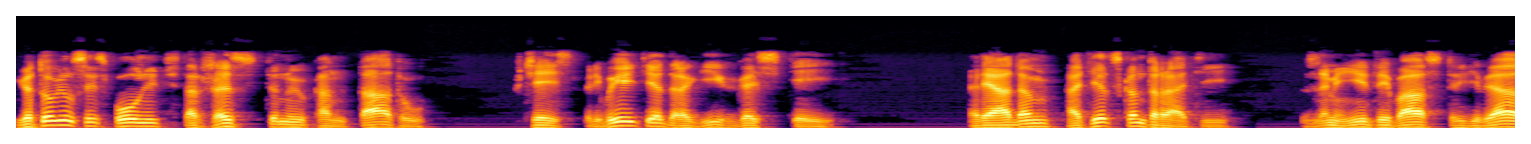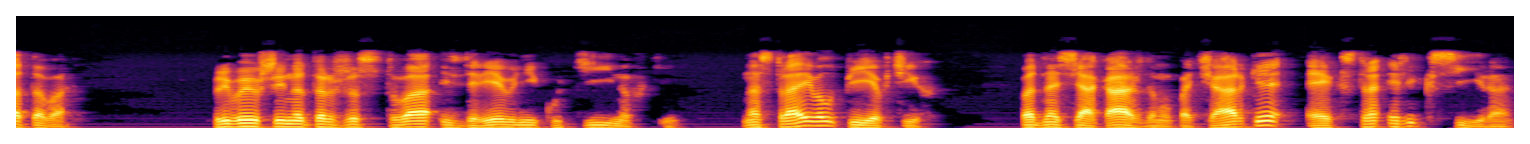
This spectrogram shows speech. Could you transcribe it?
готовился исполнить торжественную кантату в честь прибытия дорогих гостей. Рядом отец Кондратий, знаменитый бас Тридевятого, прибывший на торжества из деревни Кутиновки, настраивал певчих, поднося каждому по чарке экстра-эликсира.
